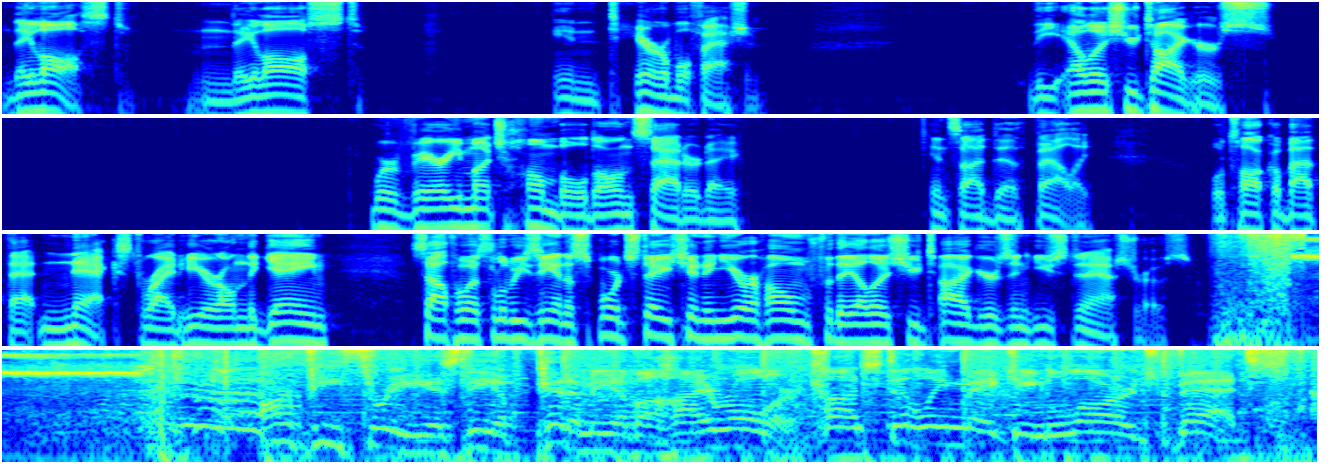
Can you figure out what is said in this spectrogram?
They lost. They lost in terrible fashion. The LSU Tigers were very much humbled on Saturday inside Death Valley. We'll talk about that next, right here on the game. Southwest Louisiana Sports Station, and your home for the LSU Tigers and Houston Astros. RP3 is the epitome of a high roller, constantly making large bets.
